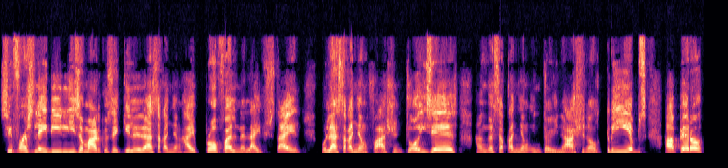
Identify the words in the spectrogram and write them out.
Si First Lady Lisa Marcos ay kilala sa kanyang high-profile na lifestyle mula sa kanyang fashion choices hanggang sa kanyang international trips. Ah, pero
